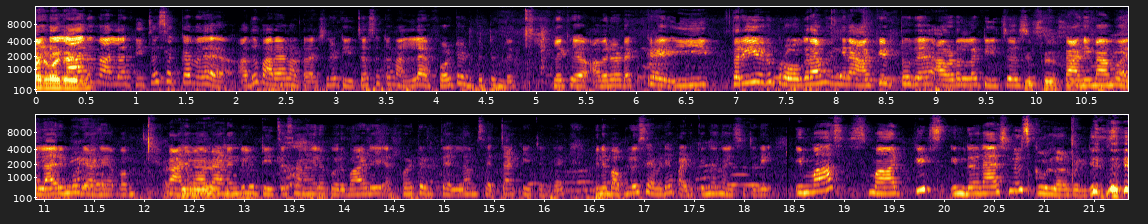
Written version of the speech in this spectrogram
പരിപാടിയായിരുന്നു. നല്ല ടീച്ചേഴ്സ് ഒക്കെ അത് പറയണം കേട്ടോ. ആക്ച്വലി ടീച്ചേഴ്സ് ഒക്കെ നല്ല എഫേർട്ട് എടുത്തിട്ടുണ്ട്. ലൈക്ക് അവരോടൊക്കെ ഈ ഇത്രയും ഒരു പ്രോഗ്രാം ഇങ്ങനെ ആക്കിയെടുത്തത് അവിടെയുള്ള ടീച്ചേഴ്സും കാണി മാമും എല്ലാരും കൂടിയാണ്. അപ്പം കാണി മാം ആണെങ്കിലും ടീച്ചേഴ്സ് ആണെങ്കിലും ഒക്കെ ഒരുപാട് എഫേർട്ട് എടുത്ത് എല്ലാം സെറ്റ് ആക്കിയിട്ടുണ്ട്. പിന്നെ ബബ്ലൂസ് എവിടെയാണ് പഠിക്കുന്നതെന്ന് വെച്ചിട്ടുണ്ടെങ്കിൽ ഇമാസ് സ്മാർട്ട് കിഡ്സ് ഇന്റർനാഷണൽ സ്കൂളിലാണ് പഠിക്കുന്നത്.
